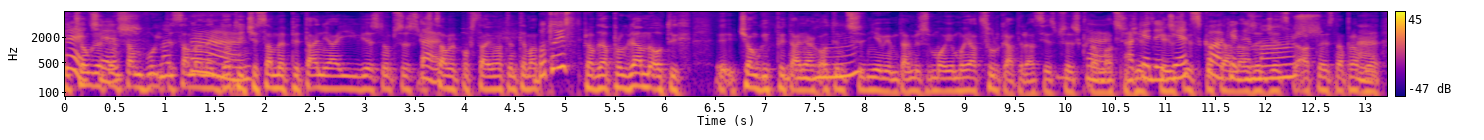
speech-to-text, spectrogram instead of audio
No i ciągle ten sam wuj, no te same tak. anegdoty, te same pytania i wiesz, no przecież Tak. już całe powstają na ten temat. Bo to jest- Prawda, programy o tych y, ciągłych pytaniach, o Mhm. tym, czy nie wiem, tam już moje, moja córka teraz jest przecież, która Tak. ma A 30, kiedy już jest dziecko, a kiedy że dziecko, a mąż? to jest naprawdę, Tak.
